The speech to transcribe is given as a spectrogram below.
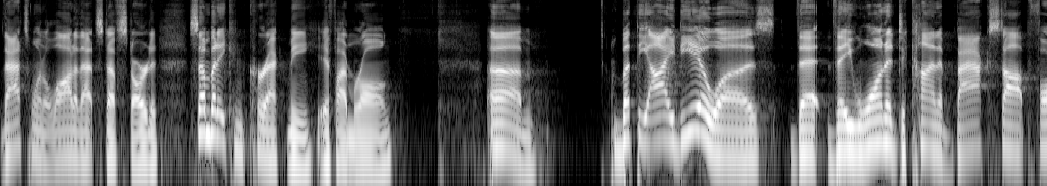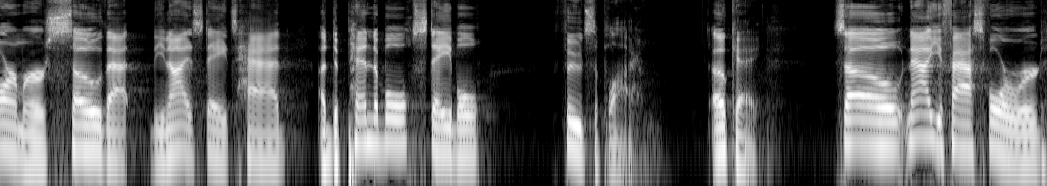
that's when a lot of that stuff started. Somebody can correct me if I'm wrong. Um, but the idea was that they wanted to kind of backstop farmers so that the United States had a dependable, stable food supply. Okay. So now you fast forward.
